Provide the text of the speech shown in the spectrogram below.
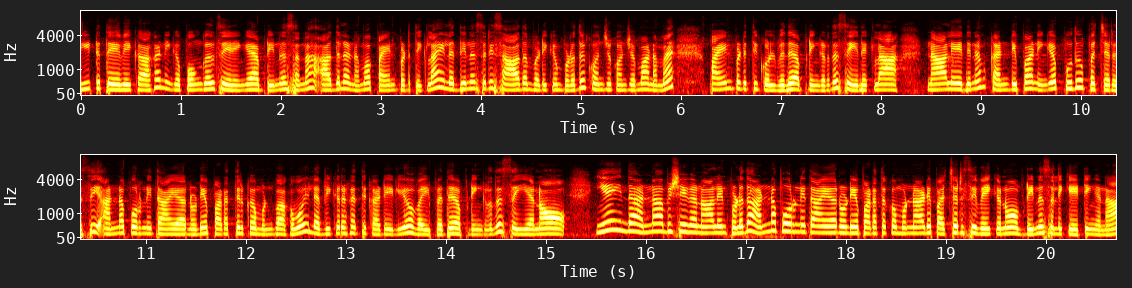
வீட்டு தேவைக்காக நீங்கள் பொங்கல் பொங்கல் செய்கிறீங்க அப்படின்னு சொன்னால் அதில் நம்ம பயன்படுத்திக்கலாம். இல்லை தினசரி சாதம் படிக்கும் பொழுது கொஞ்சம் கொஞ்சமாக நம்ம பயன்படுத்தி கொள்வது அப்படிங்கிறத செய்துக்கலாம். நாளைய தினம் கண்டிப்பாக நீங்கள் புது பச்சரிசி அன்னபூர்ணி தாயாருடைய படத்திற்கு முன்பாகவோ இல்லை விக்கிரகத்துக்கு அடியிலையோ வைப்பது அப்படிங்கிறத செய்யணும். ஏன் இந்த அன்னாபிஷேக நாளின் பொழுது அன்னபூர்ணி தாயாருடைய படத்துக்கு முன்னாடி பச்சரிசி வைக்கணும் அப்படின்னு சொல்லி கேட்டிங்கன்னா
